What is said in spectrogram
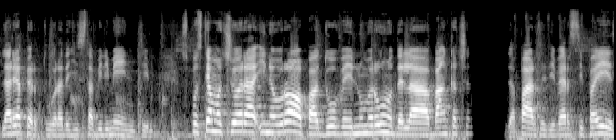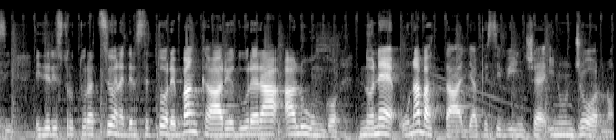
la riapertura degli stabilimenti. Spostiamoci ora in Europa dove il numero uno della Banca Centrale da parte di diversi paesi e di ristrutturazione del settore bancario durerà a lungo. Non è una battaglia che si vince in un giorno.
